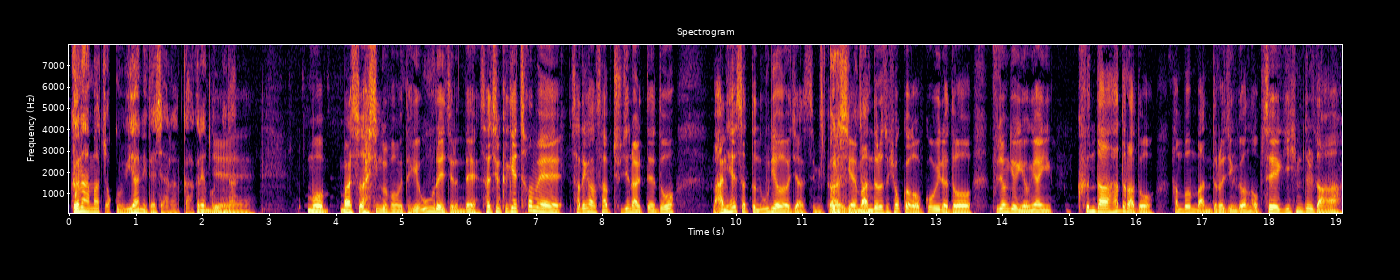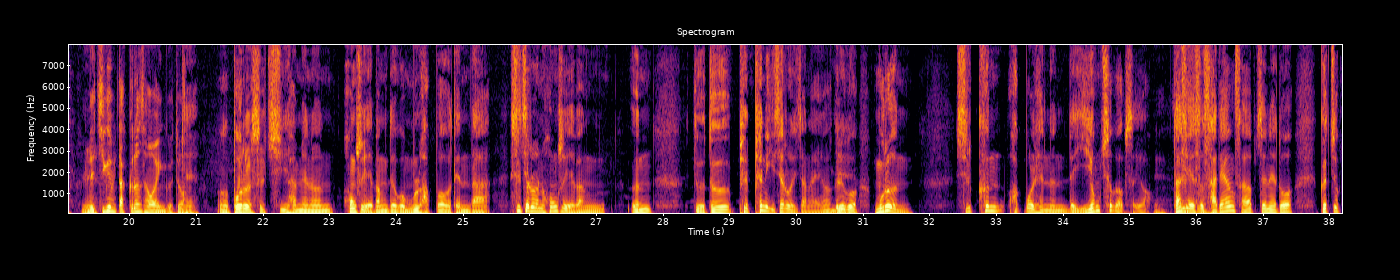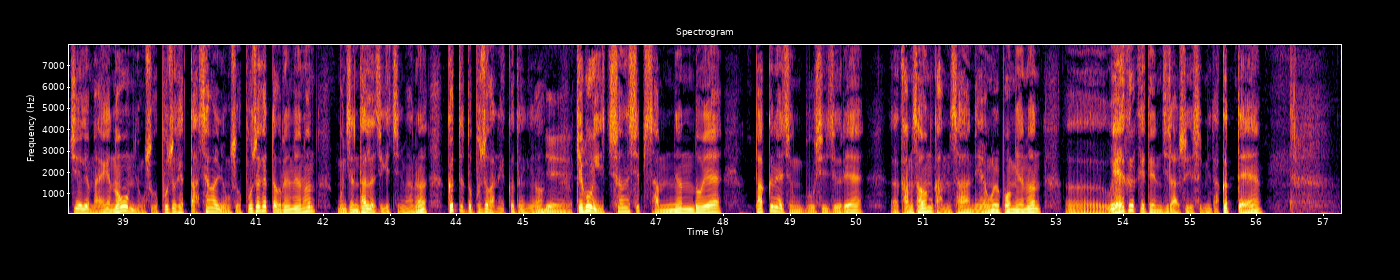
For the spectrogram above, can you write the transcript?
그나마 조금 위안이 되지 않을까 그래 봅니다. 예. 뭐 말씀하신 걸 보면 되게 우울해지는데 사실 그게 처음에 사대강 사업 추진할 때도 많이 했었던 우려지 않습니까? 그렇습니다. 이게 만들어서 효과가 없고 오히려 더 부정적 영향이 큰다 하더라도 한번 만들어진 건 없애기 힘들다. 근데 네. 지금 딱 그런 상황인 거죠. 네. 어, 볼을 설치하면은 홍수 예방되고 물 확보가 된다. 실제로는 홍수 예방은 더, 더 편- 편익이 제로이잖아요. 그리고 물은 실컷 확보를 했는데 이용처가 없어요. 네. 다시 해서 사대강 사업 전에도 그쪽 지역에 만약에 농업 용수가 부족했다, 생활 용수가 부족했다 그러면은 문제는 달라지겠지만은 그때도 부족 안 했거든요. 예. 결국 2013년도에 박근혜 정부 시절에 어, 감사원 감사 내용을 보면은 어, 왜 그렇게 됐는지를 알 수 있습니다. 그때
